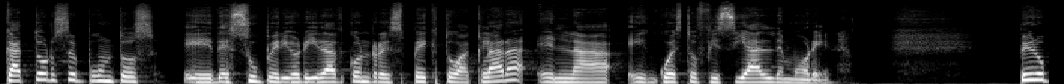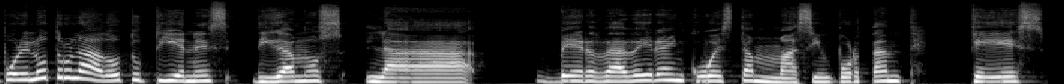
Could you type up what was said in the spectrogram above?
14 puntos eh, de superioridad con respecto a Clara en la encuesta oficial de Morena. Pero por el otro lado, tú tienes, digamos, la verdadera encuesta más importante, que es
